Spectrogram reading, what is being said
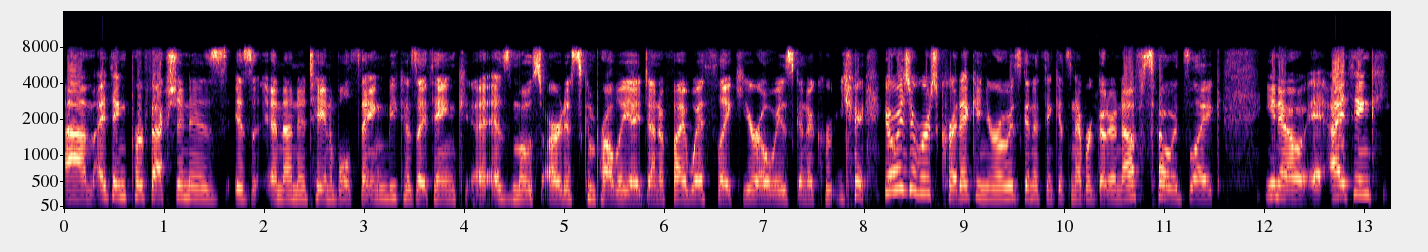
Um, I think perfection is is an unattainable thing because I think, uh, as most artists can probably identify with, like you're always gonna you're, you're always your worst critic, and you're always gonna think it's never good enough. So it's like, you know, I think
